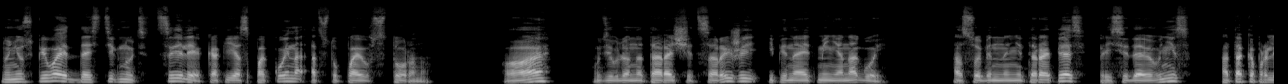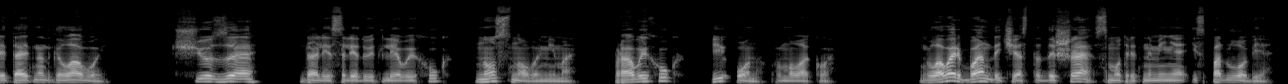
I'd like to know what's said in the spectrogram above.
но не успевает достигнуть цели, как я спокойно отступаю в сторону. А? удивленно таращится рыжий и пинает меня ногой. Особенно не торопясь, приседаю вниз Атака пролетает над головой. Чё за... Далее следует левый хук, но снова мимо. Правый хук и он в молоко. Главарь банды, часто дыша, смотрит на меня из-под лобья.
